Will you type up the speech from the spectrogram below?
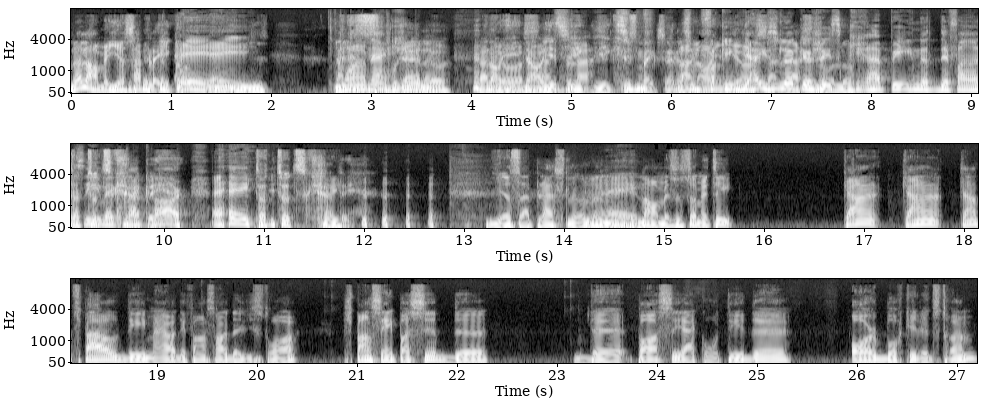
Non, non, mais il y a sa place. Écoute, Hey, hey. il- moi, Tabarnak. pour vrai, là. Ah non, il y a il, non, il, est- il est- crissement excellent. Tu Non, me non, fucking niaises là que j'ai scrappé notre T'as défensive tout avec scrappé. Macar. Hey! T'as tout scrappé. il y a sa place là. là mais non, mais c'est ça. Mais tu sais, quand, quand, quand tu parles des meilleurs défenseurs de l'histoire, je pense que c'est impossible de, de passer à côté de Orbourg et Lidstrom.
